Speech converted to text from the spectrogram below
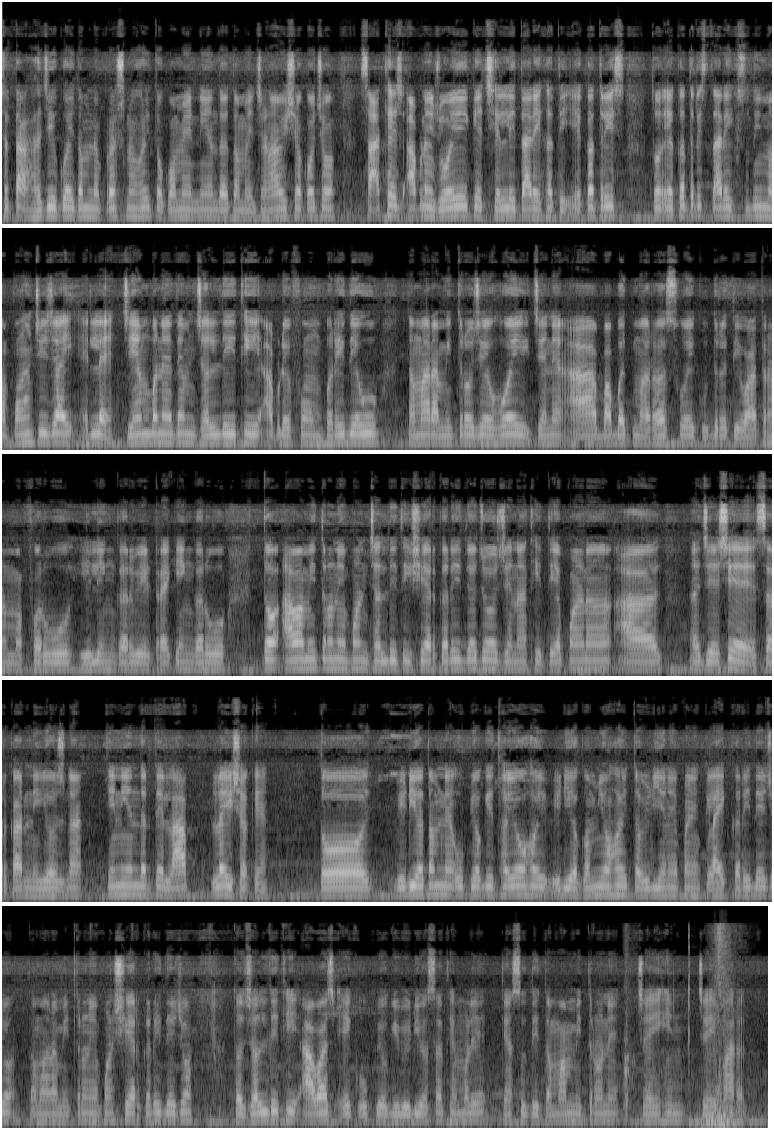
છતાં હજી કોઈ તમને પ્રશ્ન હોય તો કોમેન્ટની અંદર તમે જણાવી શકો છો. સાથે જ આપણે જોઈએ કે છેલ્લી તારીખ હતી એકત્રીસ. તો એકત્રીસ તારીખ સુધીમાં પહોંચી જાય એટલે જેમ બને તેમ જલ્દીથી આપણે ફોર્મ ભરી દેવું. તમારા મિત્રો જે હોય, જેને આ બાબતમાં રસ હોય, કુદરતી વાતાવરણમાં ફરવું હિલિંગ કરવી ટ્રેકિંગ કરવું, તો આવા મિત્રોને પણ જલ્દીથી શેર કરી દેજો. જેનાથી તે પણ, આ, જે છે સરકારની યોજના, તેની અંદર તે લાભ લઈ શકે. તો વીડિયો તમને ઉપયોગી થયો હોય, વીડિયો ગમ્યો હોય, તો વિડીયોને પણ એક લાઇક કરી દેજો. તમારા મિત્રોને પણ શેર કરી દેજો. તો જલ્દીથી આવા જ એક ઉપયોગી વીડિયો સાથે મળીએ. ત્યાં સુધી તમામ મિત્રોને જય હિન્દ, જય ભારત.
